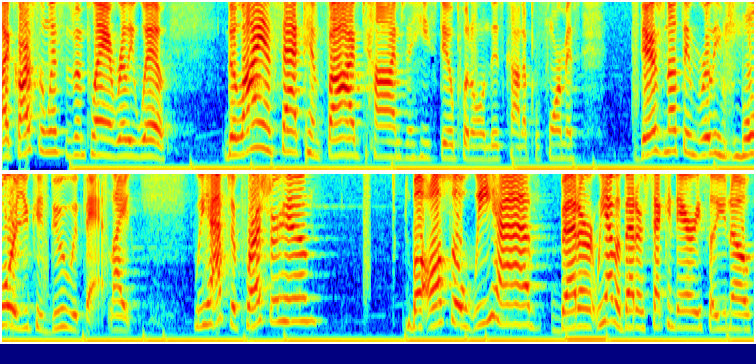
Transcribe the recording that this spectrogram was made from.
Like Carson Wentz has been playing really well. The Lions sacked him five times and he still put on this kind of performance. There's nothing really more you could do with that. Like, we have to pressure him but also we have better we have a better secondary. So you know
